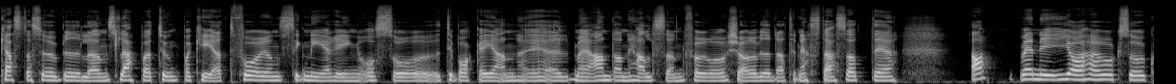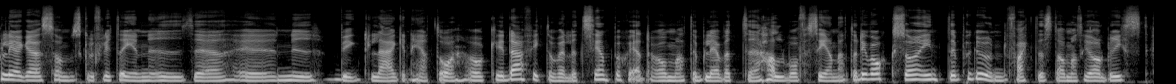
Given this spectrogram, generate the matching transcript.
kastar sig ur bilen, släpar ett tungt paket, får en signering och så tillbaka igen eh, med andan i halsen för att köra vidare till nästa. Så att eh, ja, men jag har också kollegor som skulle flytta in i eh, eh, nybyggd lägenhet då. Och där fick de väldigt sent besked om att det blev ett eh, halvår försenat. Och det var också inte på grund faktiskt av materialbrist.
